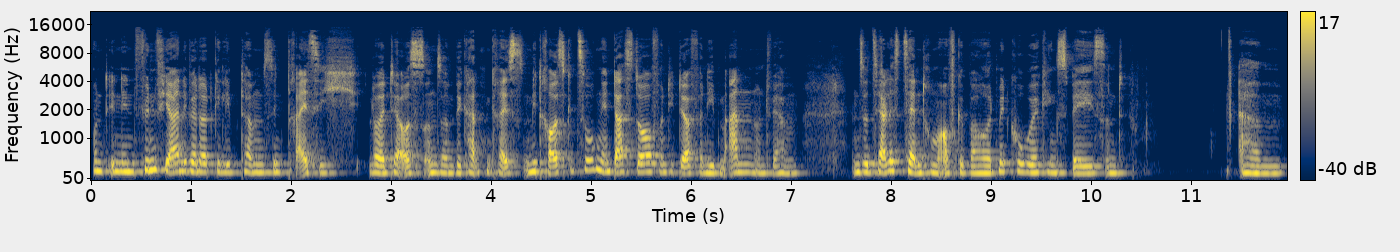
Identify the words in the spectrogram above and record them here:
Und in den fünf Jahren, die wir dort gelebt haben, sind 30 Leute aus unserem Bekanntenkreis mit rausgezogen in das Dorf und die Dörfer nebenan und wir haben ein soziales Zentrum aufgebaut mit Coworking Space und ähm,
